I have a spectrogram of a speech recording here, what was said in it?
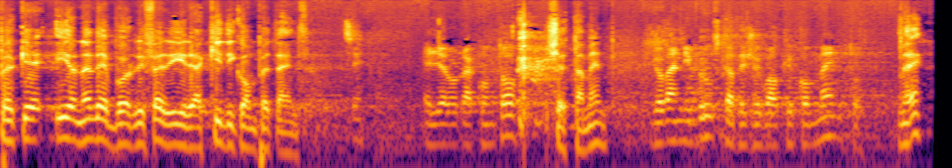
perché io ne devo riferire a chi di competenza. Sì. E glielo raccontò? Certamente. Giovanni Brusca fece qualche commento? Eh?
